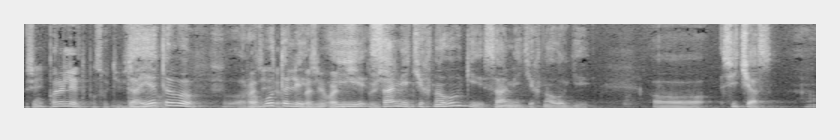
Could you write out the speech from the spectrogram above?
То есть они параллельно, по сути. До этого работали и есть- сами технологии, сами технологии э, сейчас э,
